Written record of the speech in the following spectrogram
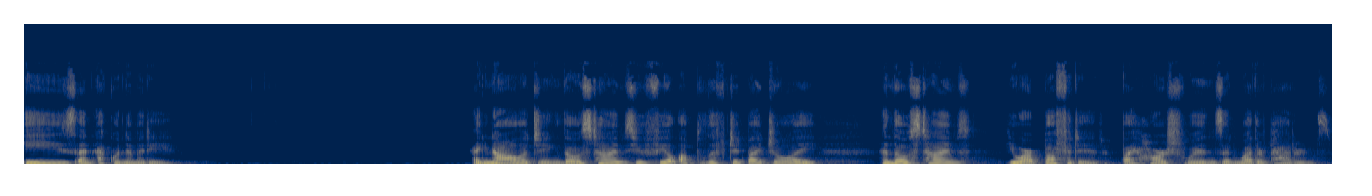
ease, and equanimity. Acknowledging those times you feel uplifted by joy and those times you are buffeted by harsh winds and weather patterns.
